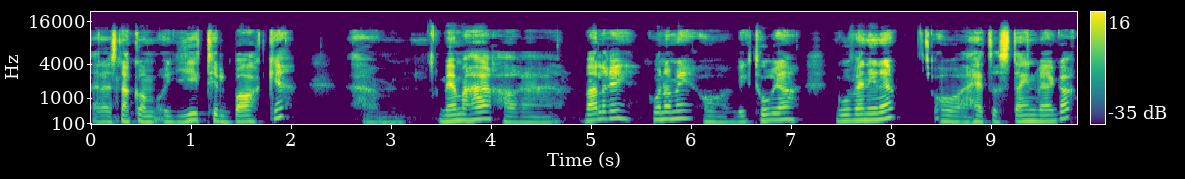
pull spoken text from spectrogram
der det er snakk om å gi tilbake. Um, med meg her har jeg Valerie, kona mi, og Victoria, god venninne. Og jeg heter Stein Vegard.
